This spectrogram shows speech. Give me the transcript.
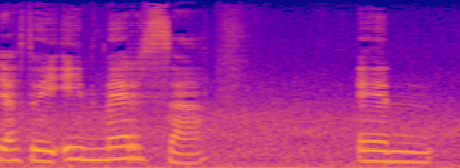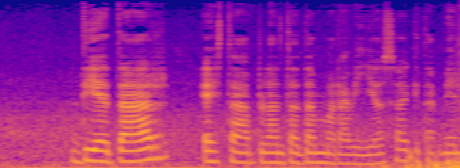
Ya estoy inmersa en dietar esta planta tan maravillosa que también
